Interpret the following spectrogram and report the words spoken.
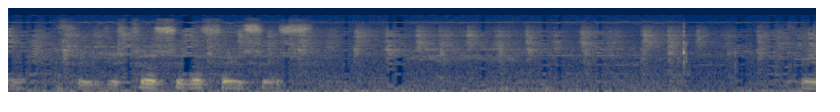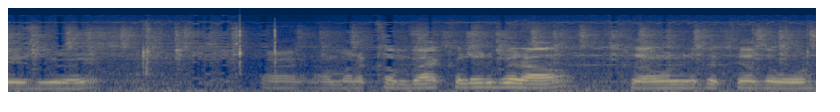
So you can still see the faces. Crazy, right? Alright, I'm going to come back a little bit out because I want to look at the other one.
